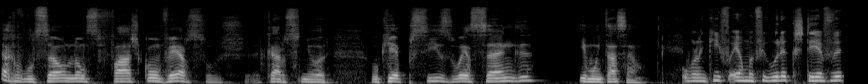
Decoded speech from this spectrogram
A revolução não se faz com versos, caro senhor. O que é preciso é sangue e muita ação. O Blanqui é uma figura que esteve uh,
